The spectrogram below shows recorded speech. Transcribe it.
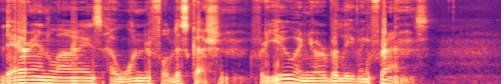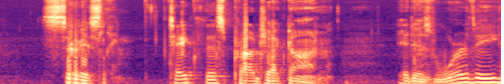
Therein lies a wonderful discussion for you and your believing friends. Seriously, take this project on it is worthy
